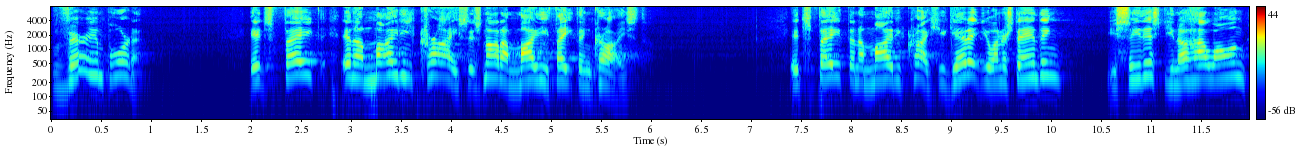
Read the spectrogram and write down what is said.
Very important. It's faith in a mighty Christ. It's not a mighty faith in Christ. It's faith in a mighty Christ. You get it? You understanding? You see this? Do you know how long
